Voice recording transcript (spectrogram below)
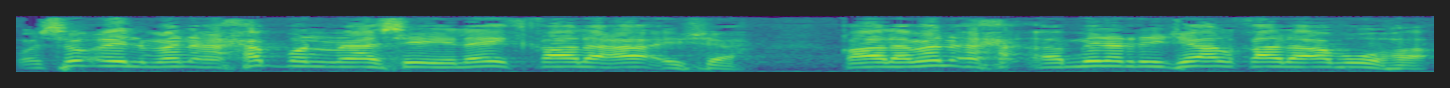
وسئل من أحب الناس إليك؟ قال عائشة. قال من. من الرجال؟ قال أبوها.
